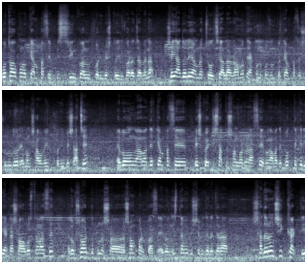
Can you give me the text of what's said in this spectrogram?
কোথাও কোনো ক্যাম্পাসে বিশৃঙ্খল পরিবেশ তৈরি করা যাবে না। সেই আদলেই আমরা চলছি, আল্লাহর রহমতে এখনও পর্যন্ত ক্যাম্পাসে সুন্দর এবং স্বাভাবিক পরিবেশ আছে। এবং আমাদের ক্যাম্পাসে বেশ কয়েকটি ছাত্র সংগঠন আছে এবং আমাদের প্রত্যেকেরই একটা সহ অবস্থান আছে এবং সৌহার্দ্যপূর্ণ সম্পর্ক আছে এবং ইসলামী বিশ্ববিদ্যালয়ে যারা সাধারণ শিক্ষার্থী,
